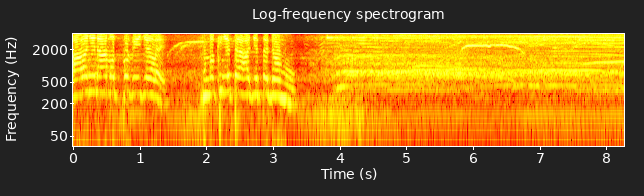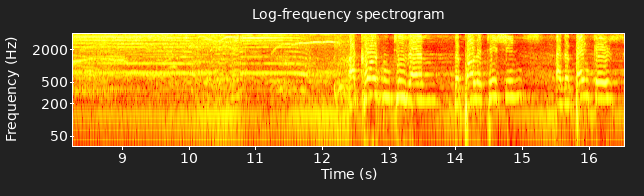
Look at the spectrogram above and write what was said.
A oni nám odpověděli, zmlkněte a jděte domů. According to them, the politicians and the bankers,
